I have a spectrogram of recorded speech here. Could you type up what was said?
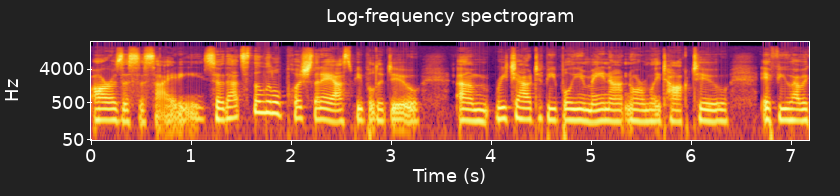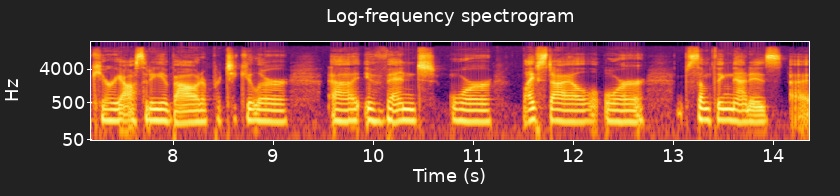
are as a society. So that's the little push that I ask people to do. Um, reach out to people you may not normally talk to. If you have a curiosity about a particular uh, event or lifestyle or something that is uh,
